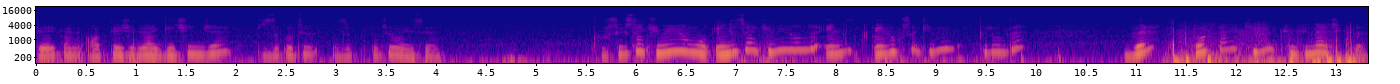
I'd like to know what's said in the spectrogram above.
Direkt hani atlayışı bir daha geçince zıplatıyor, zıplatıyor insanı. 48 tane kemiğim oldu. 50 tane kemiğim oldu. 50, 59 tane kemiğim kırıldı. Ve 4 tane kemiğim kökünden çıktı.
